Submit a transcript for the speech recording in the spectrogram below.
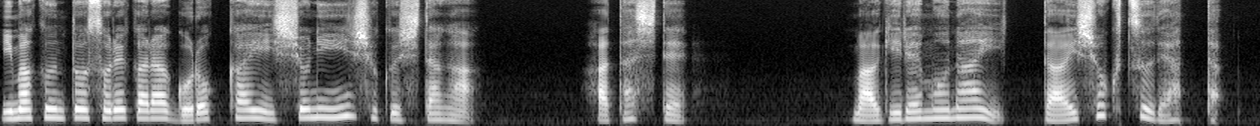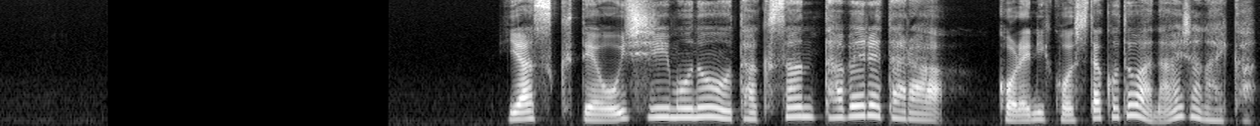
今君とそれから五六回一緒に飲食したが果たして紛れもない大食通であった。安くて美味しいものをたくさん食べれたらこれに越したことはないじゃないか。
